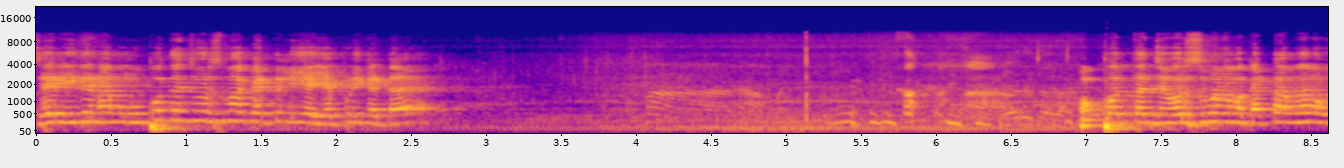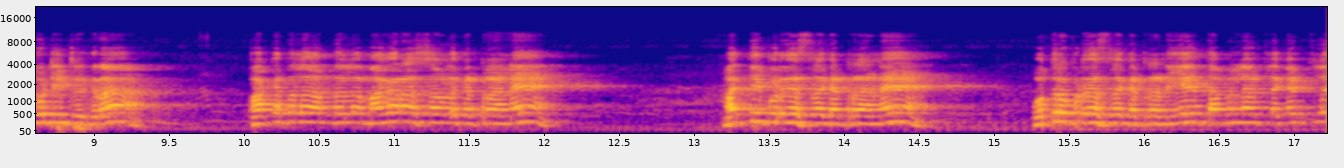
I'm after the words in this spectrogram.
சரி இது நம்ம முப்பத்தஞ்சு வருஷமா கட்டலையே. எப்படி கட்ட? முப்பத்தஞ்சு வருஷமா நம்ம கட்டாம தானே ஓட்டிட்டு இருக்கிறோம். பக்கத்துல அந்த மகாராஷ்டிராவில் கட்டுறானே. மத்திய பிரதேசத்துல கட்டுறானே. உத்தரப்பிரதேசத்துல கட்டுறானே ஏன் கட்டல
